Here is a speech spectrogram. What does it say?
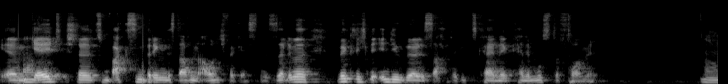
ähm, ja. Geld schneller zum Wachsen bringen, das darf man auch nicht vergessen. Das ist halt immer wirklich eine individuelle Sache, da gibt es keine, keine Musterformel. Ja.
